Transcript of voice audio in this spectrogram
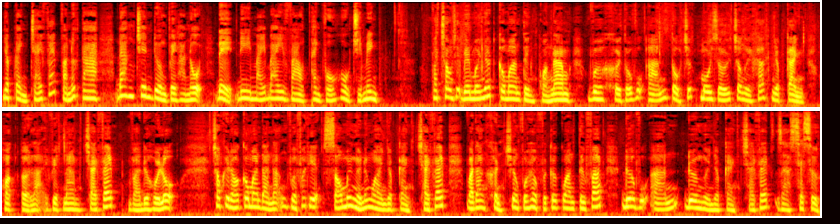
nhập cảnh trái phép vào nước ta đang trên đường về Hà Nội để đi máy bay vào thành phố Hồ Chí Minh. Và trong diễn biến mới nhất, Công an tỉnh Quảng Nam vừa khởi tố vụ án tổ chức môi giới cho người khác nhập cảnh hoặc ở lại Việt Nam trái phép và đưa hối lộ. Trong khi đó, Công an Đà Nẵng vừa phát hiện 60 người nước ngoài nhập cảnh trái phép và đang khẩn trương phối hợp với cơ quan tư pháp đưa vụ án đưa người nhập cảnh trái phép ra xét xử.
